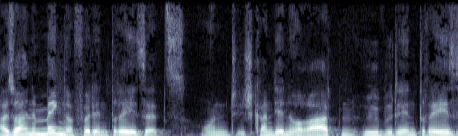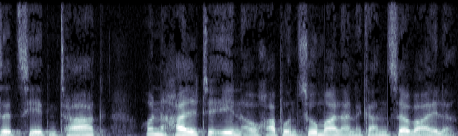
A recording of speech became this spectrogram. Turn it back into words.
Also eine Menge für den Drehsitz. Und ich kann dir nur raten, übe den Drehsitz jeden Tag und halte ihn auch ab und zu mal eine ganze Weile.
